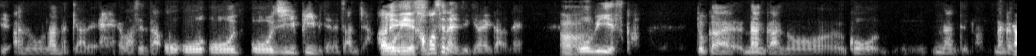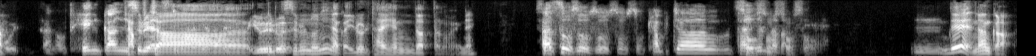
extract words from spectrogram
いあの、なんだっけ、あれ、忘れた。お、お、お OGP みたいなやつあんじゃん。あれ、ねかませないといけないからね。うん。OBS か。とか、なんかあの、こう、なんていうの、なんかこう、あの、変換するやつとかいろいろ。するのになんかいろいろ大変だったのよね。あ、そうそうそうそうそう。キャプチャー大変だから、ね。そうそうそうそううん。で、なんか、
